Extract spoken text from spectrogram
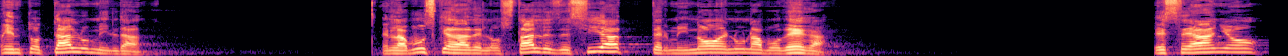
en total humildad. En la búsqueda de los tales, decía, terminó en una bodega. Este año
